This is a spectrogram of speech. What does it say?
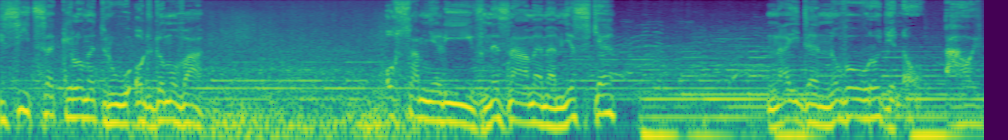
tisíce kilometrů od domova, osamělý v neznámém městě, najde novou rodinu. Ahoj,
